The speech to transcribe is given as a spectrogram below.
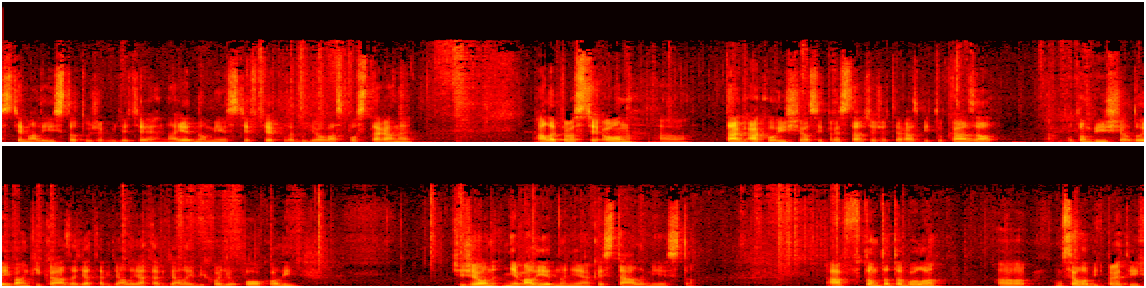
ste mali istotu, že budete na jednom mieste v teple, bude o vás postarané. Ale proste on tak ako išiel, si predstavte, že teraz by tu kázal, a potom by išiel do Ivanky kázať a tak ďalej a tak ďalej, by chodil po okolí. Čiže on nemal jedno nejaké stále miesto. A v tomto to bolo, uh, muselo byť pre tých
